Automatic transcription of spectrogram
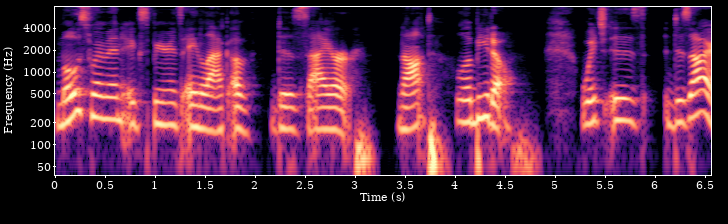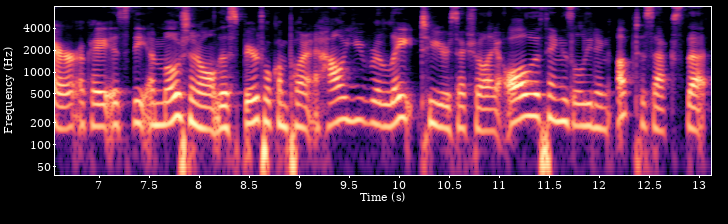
Most women experience a lack of desire, not libido, which is desire. Okay, it's the emotional, the spiritual component, how you relate to your sexuality, all the things leading up to sex that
